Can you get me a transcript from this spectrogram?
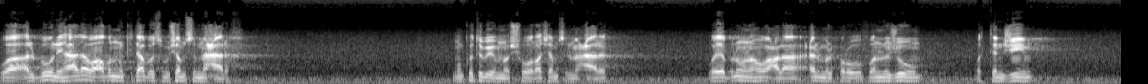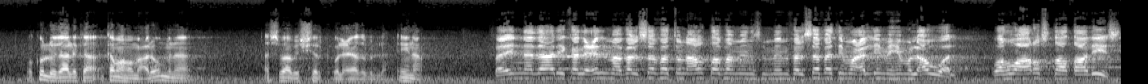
والبوني هذا وأظن كتابه اسمه شمس المعارف. من كتبه المشهورة شمس المعارف ويبنونه على علم الحروف والنجوم والتنجيم وكل ذلك كما هو معلوم من أسباب الشرك والعياذ بالله. إيه نعم. فإن ذلك العلم فلسفة ألطف من, من فلسفة معلمهم الأول وهو أرسطا طاليس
